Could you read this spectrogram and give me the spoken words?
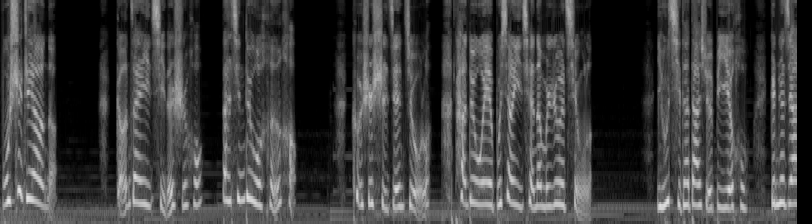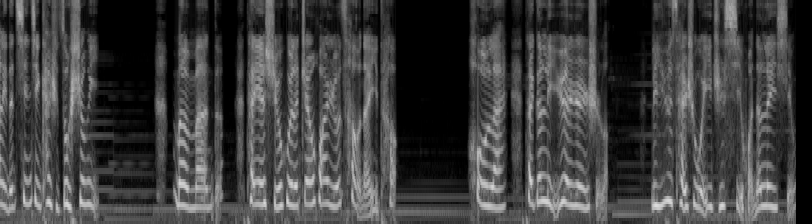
不是这样的，刚在一起的时候，大新对我很好，可是时间久了，他对我也不像以前那么热情了。尤其他大学毕业后，跟着家里的亲戚开始做生意，慢慢的，他也学会了沾花惹草那一套。后来他跟李月认识了，李月才是我一直喜欢的类型。”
